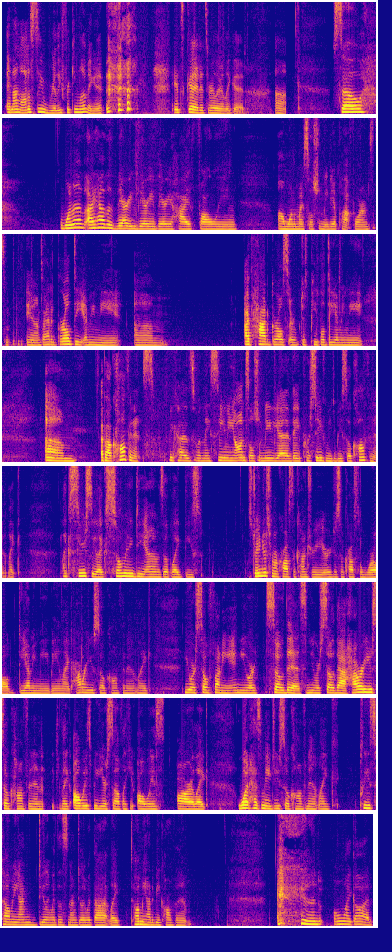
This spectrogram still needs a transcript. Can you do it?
and I'm honestly really freaking loving it. it's good. It's really really good. Um, so one of I have a very very very high following on one of my social media platforms. It's, and I had a girl DMing me. Um, I've had girls or just people DMing me um, about confidence because when they see me on social media, they perceive me to be so confident. Like like seriously, like so many DMs of like these strangers from across the country or just across the world DMing me being like, "How are you so confident?" Like you are so funny and you are so this and you are so that. How are you so confident? Like always be yourself like you always are. Like what has made you so confident? Like please tell me I'm dealing with this and I'm dealing with that. Like tell me how to be confident. And oh my god,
